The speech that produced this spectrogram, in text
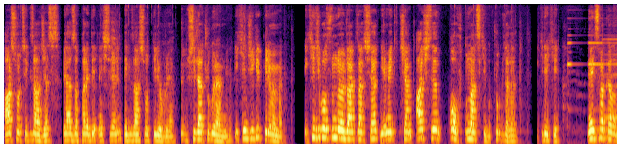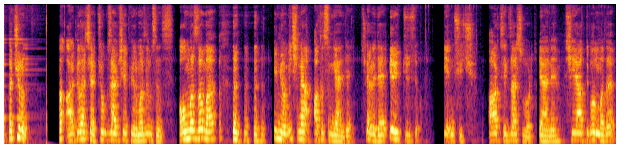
Arsword 8 alacağız. Biraz da para netleştirelim. 8 Arsword geliyor buraya. Çünkü silah çok önemli. İkinciye girip geliyorum hemen. İkinci boss'um da öldü arkadaşlar. Yemek içeceğim. Açtım. Of bunlar skibbook. Çok güzel lan. 2'de 2. Neyse bakalım. Kaçıyorum. Arkadaşlar çok güzel bir şey yapıyorum. Hazır mısınız? Olmaz ama bilmiyorum içine atasım geldi. Şöyle de 1373 artı 8 Arsword. Yani şey attık olmadı.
